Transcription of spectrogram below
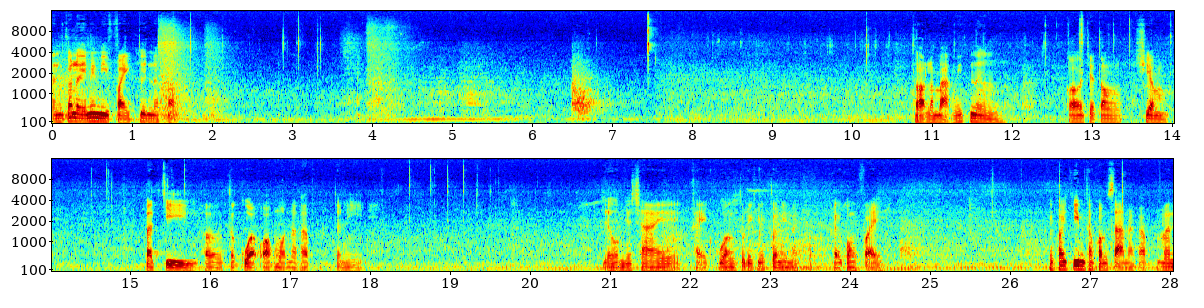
มันก็เลยไม่มีไฟขึ้นนะครับ ถอดลำบากนิดนึง ก็จะต้องเชื่อมปัดจีเอ่อตะกั่วออกหมดนะครับตัวนี้ เดี๋ยวผมจะใช้ไขควงตัวเล็กๆตัวนี้นะครับ ไขควงไฟค่อยๆจิ้มทำความสะอาดนะครับ มัน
